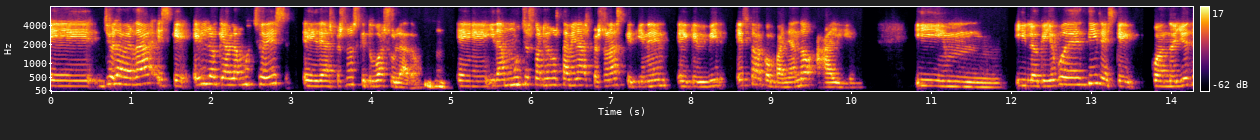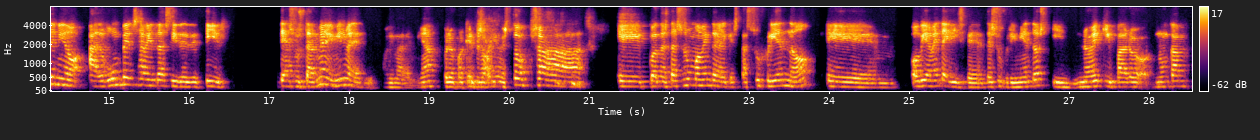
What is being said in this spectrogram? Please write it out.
Eh, yo la verdad es que él lo que habla mucho es eh, de las personas que tuvo a su lado uh -huh. eh, y da muchos consejos también a las personas que tienen que vivir esto acompañando a alguien. Y, mm, y lo que yo puedo decir es que cuando yo he tenido algún pensamiento así de decir, de asustarme a mí misma, de decir, ay madre mía, pero ¿por qué he pensado yo esto? O sea, cuando estás en un momento en el que estás sufriendo, obviamente hay diferentes sufrimientos y no equiparo nunca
